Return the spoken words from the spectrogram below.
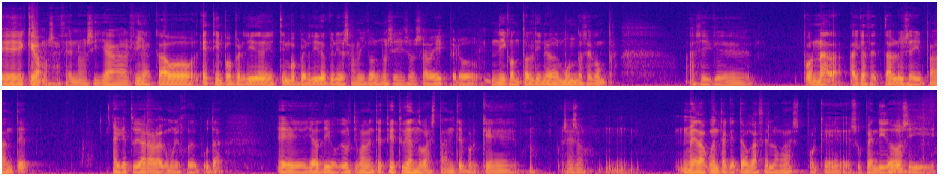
eh, ¿qué vamos a hacer? No? Si ya al fin y al cabo es tiempo perdido y el tiempo perdido, queridos amigos, no sé si lo sabéis, pero ni con todo el dinero del mundo se compra. Así que, pues nada, hay que aceptarlo y seguir para adelante. Hay que estudiar ahora como un hijo de puta. Eh, ya os digo que últimamente estoy estudiando bastante porque, bueno, pues eso, mm, me he dado cuenta que tengo que hacerlo más porque suspendí dos y,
